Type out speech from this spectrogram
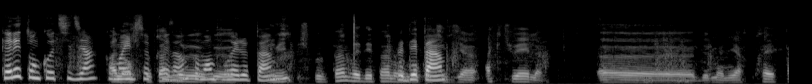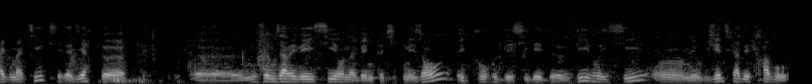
Quel est ton quotidien? Comment Alors, il se présente? le- Comment on pourrait le peindre? Oui, je peux peindre et dépeindre Le mon dépeindre. quotidien actuel euh, de manière très pragmatique, c'est-à-dire que euh, nous sommes arrivés ici, on avait une petite maison, et pour décider de vivre ici, on est obligé de faire des travaux.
